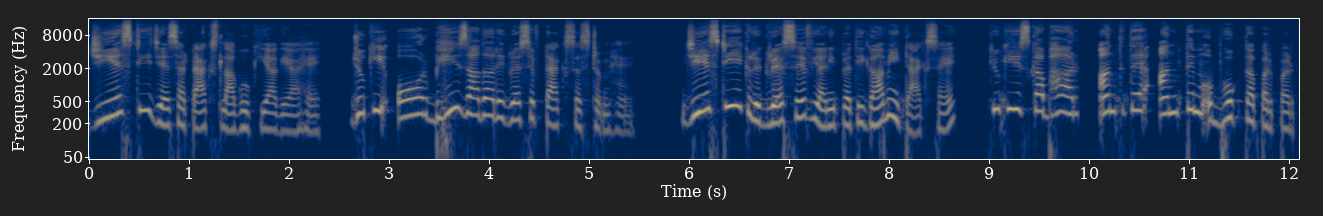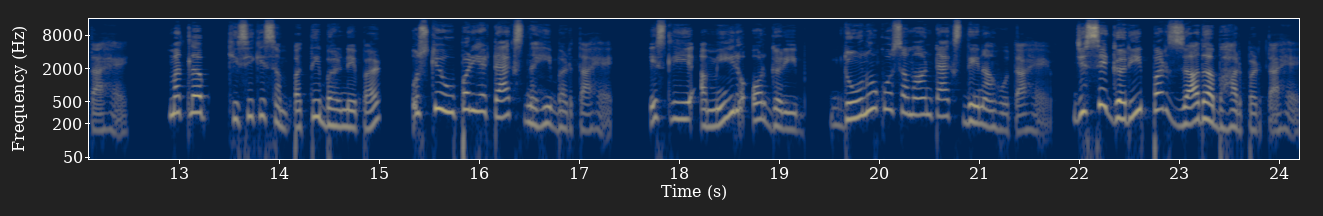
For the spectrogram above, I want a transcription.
जीएसटी जैसा टैक्स लागू किया गया है, जो कि और भी ज़्यादा रिग्रेसिव टैक्स सिस्टम है। जीएसटी एक रिग्रेसिव यानी प्रतिगामी टैक्स है, क्योंकि इसका भार अंततः अंतिम उपभोक्ता पर पड़ता है। मतलब किसी की संपत्ति बढ़ने पर उसके ऊपर यह टैक्स नहीं बढ़ता है। इसलिए अमीर और गरीब दोनों को समान टैक्स देना होता है, जिससे गरीब पर ज़्यादा भार पड़ता है,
